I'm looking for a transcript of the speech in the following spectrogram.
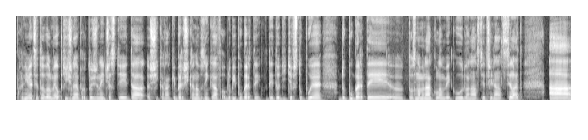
První věc je to velmi obtížné, protože nejčastěji ta šikana, kyberšikana vzniká v období puberty, kdy to dítě vstupuje do puberty, eh, to znamená kolem věku 12-13 let a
